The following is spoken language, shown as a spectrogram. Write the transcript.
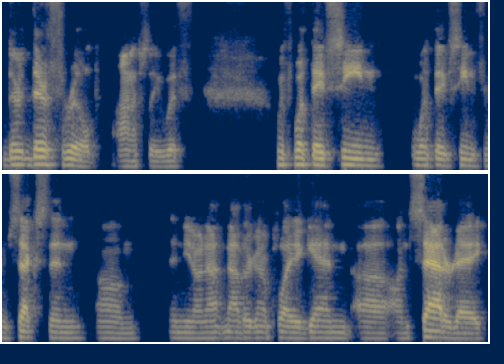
they're they're thrilled, honestly, with with what they've seen what they've seen from Sexton. Um, and you know now, now they're going to play again uh, on Saturday.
